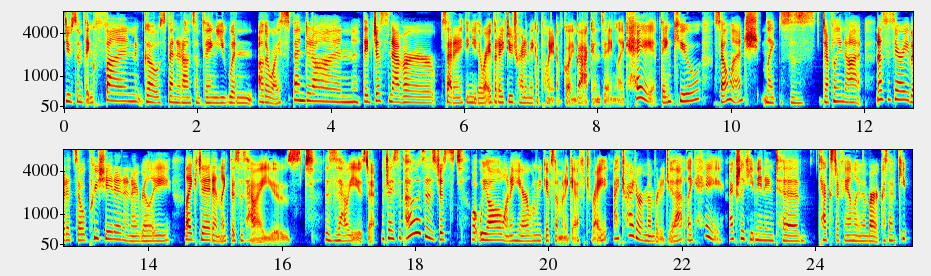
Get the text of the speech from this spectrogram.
do something fun, go spend it on something you wouldn't otherwise spend it on. They've just never said anything either way. But I do try to make a point of going back and saying, like, hey, thank you so much. Like, this is definitely not necessary, but it's so appreciated. And I really liked it. And like, this is how I used, this is how I used it, which I suppose is just what we all want to hear when we give someone a gift, right? I try to remember to do that. Like, hey, I actually keep meaning to text a family member because I keep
